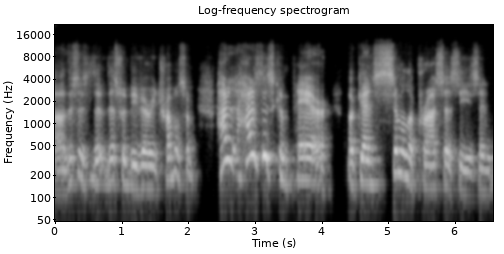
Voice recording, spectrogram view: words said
Uh, this is this would be very troublesome. How does how does this compare against similar processes in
